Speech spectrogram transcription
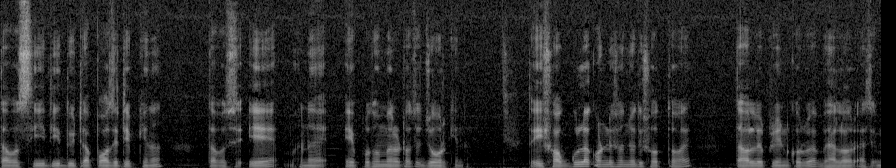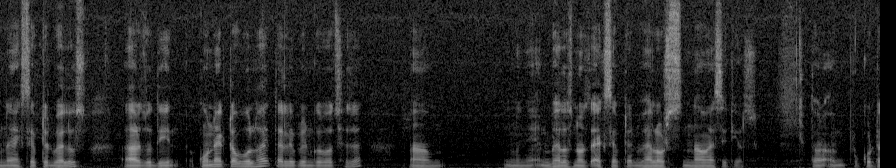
তারপর সি ডি দুইটা পজিটিভ কিনা, তারপর এ মানে এ প্রথম ভ্যালুটা হচ্ছে জোর কিনা। তো এই সবগুলা কন্ডিশন যদি সত্য হয়, তাহলে প্রিন্ট করবে ভ্যালোর মানে অ্যাকসেপ্টেড ভ্যালুস আর যদি কোনো একটা ভুল হয়, তাহলে প্রিন্ট করবে হচ্ছে যে মানে ভ্যালুস নট অ্যাকসেপ্টেড ভ্যালোরস নাও অ্যাসিটিয়ার্স তো আমি কোডটা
